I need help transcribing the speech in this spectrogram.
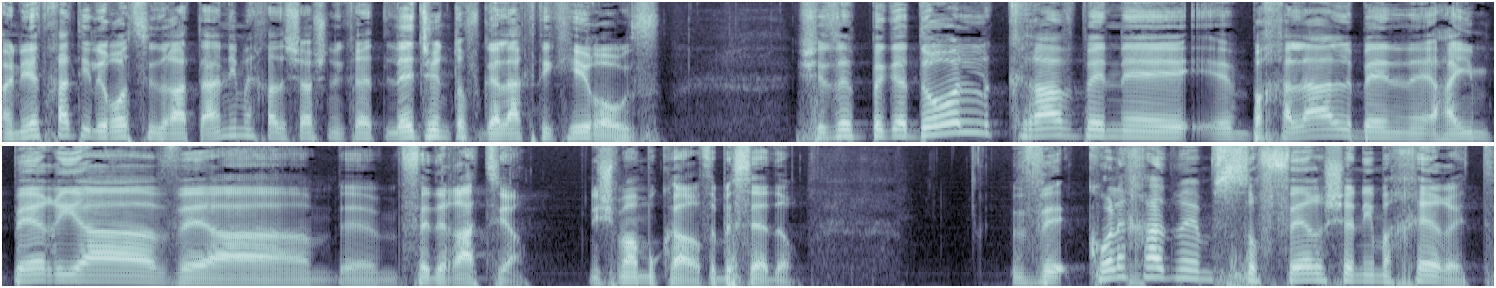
אני התחלתי לראות סדרת אנימה חדשה שנקראת Legend of Galactic Heroes, שזה בגדול קרב בין, אה, בחלל בין האימפריה והפדרציה. נשמע מוכר, זה בסדר. וכל אחד מהם סופר שנים אחרת.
